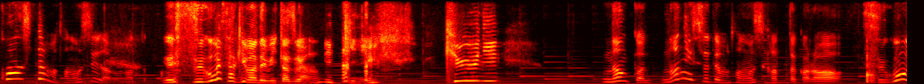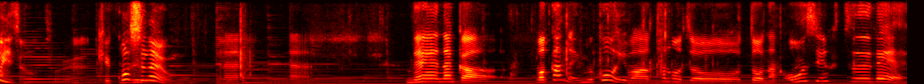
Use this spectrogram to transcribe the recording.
婚しても楽しいだろうなって。えすごい先まで見たじゃん。一気に。急に。なんか何してても楽しかったからすごいじゃんそれ。結婚しなよもねねなんかわかんない。向こうは彼女となんか音信不通で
